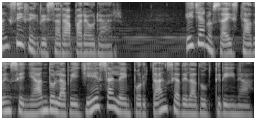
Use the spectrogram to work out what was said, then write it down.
Nancy regresará para orar. Ella nos ha estado enseñando la belleza y la importancia de la doctrina.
